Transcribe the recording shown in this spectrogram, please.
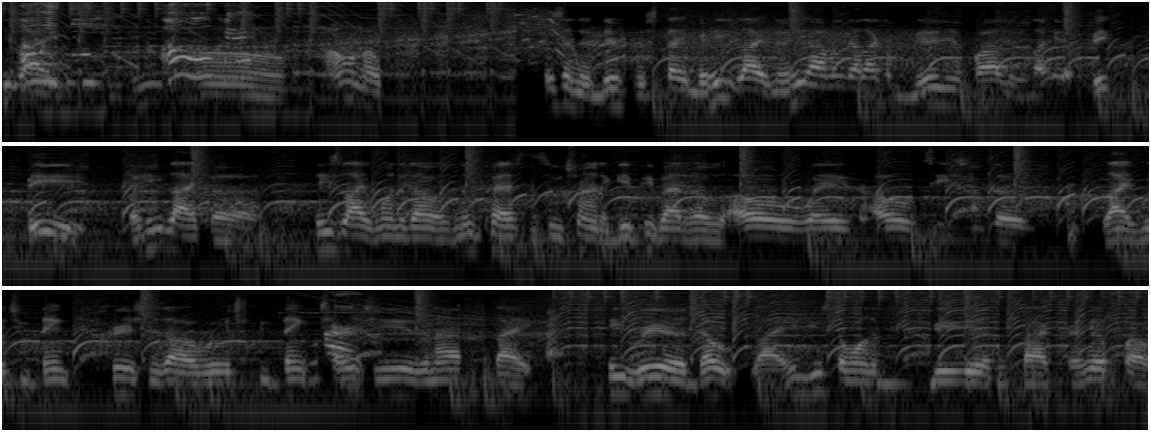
He oh, like, he? Oh, okay. Um, I don't know. It's in a different state, but he like he almost got like a million followers, like a big, big. But he like a he's like one of those new pastors who trying to get people out of those old ways and old teachings of like what you think Christians are, what you think church is, and I like he real dope. Like he used to want to be a, like a hip hop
